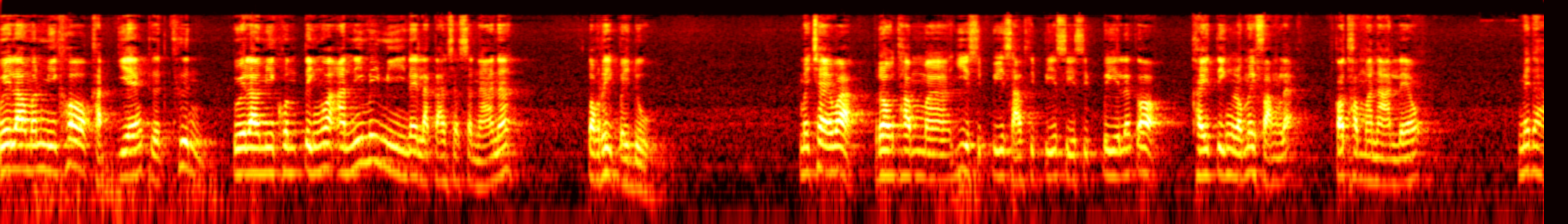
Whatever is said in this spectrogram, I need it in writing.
เวลามันมีข้อขัดแย้งเกิดขึ้น เวลามีคนติงว่าอันนี้ไม่มีในหลักการศาสนานะ ต้องรีบไปดู ไม่ใช่ว่าเราทำมา 20 ปี 30 ปี 40 ปี แล้วก็ใครติงเราไม่ฟังแล้วก็ทำมานานแล้ว ไม่ได้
